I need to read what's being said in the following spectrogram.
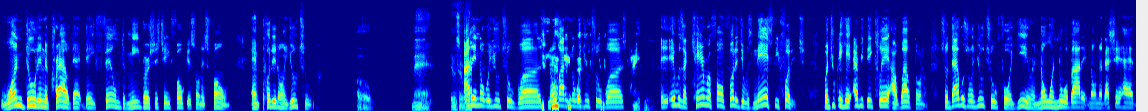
One dude in the crowd that day filmed me versus Jay Focus on his phone and put it on YouTube. Oh man. It was I didn't know what YouTube was. Nobody knew what YouTube was. It, it, was a camera phone footage. It was nasty footage, but you could hear everything clear. I wowed on them. So that was on YouTube for a year, and no one knew about it. No, no, that shit had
